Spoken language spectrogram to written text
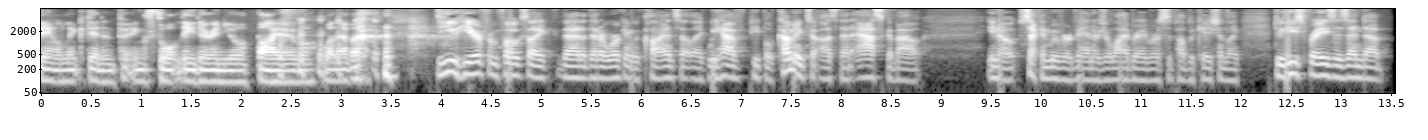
being on LinkedIn and putting thought leader in your bio or whatever. Do you hear from folks like that that are working with clients that like we have people coming to us that ask about you know second mover advantage or library versus publication like do these phrases end up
